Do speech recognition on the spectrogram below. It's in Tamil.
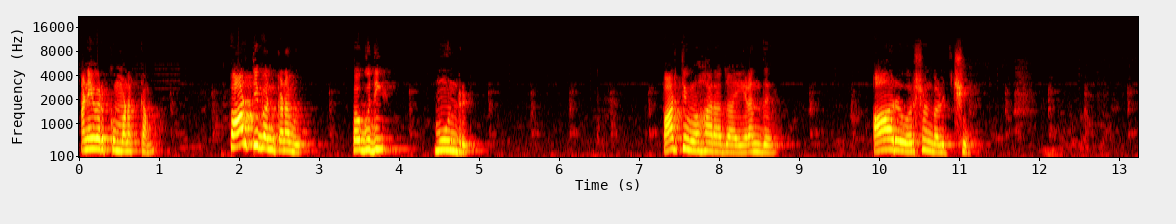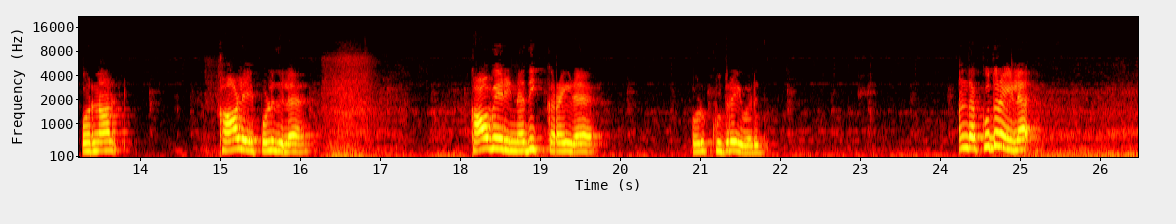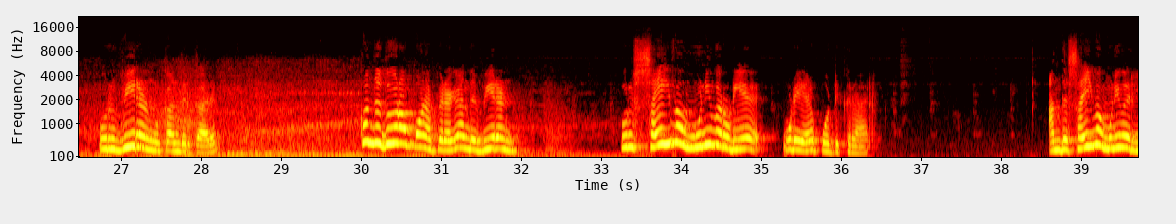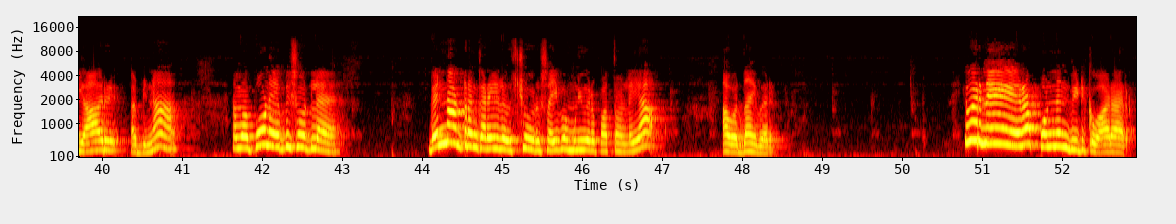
அனைவருக்கும் வணக்கம். பார்த்திபன் கனவு பகுதி மூன்று. பார்த்திப மகாராஜா இறந்து ஆறு வருஷம் கழிச்சு. ஒரு நாள் காலை பொழுதில் காவேரி நதிக்கரையில் ஒரு குதிரை வருது. அந்த குதிரையில் ஒரு வீரன் உட்கார்ந்துருக்காரு. கொஞ்ச தூரம் போன பிறகு அந்த வீரன் ஒரு சைவ முனிவருடைய உடையை போட்டுக்கிறார். அந்த சைவ முனிவர் யார் அப்படின்னா நம்ம போன எபிசோடில் வெண்ணாற்றங்கரையில் வச்சு ஒரு சைவ முனிவரை பார்த்தோம் இல்லையா? அவர் தான் இவர். இவர் நேராக பொன்னன் வீட்டுக்கு வாரார்.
